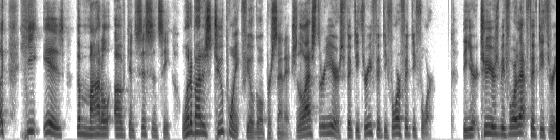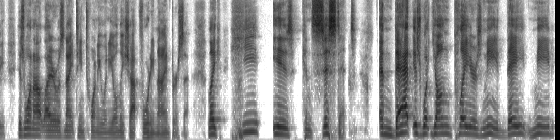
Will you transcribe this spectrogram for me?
like he is the model of consistency. What about his two point field goal percentage? The last three years 53, 54, 54. The year two years before that, 53. His one outlier was 1920 when he only shot 49%. Like he is consistent. And that is what young players need. They need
